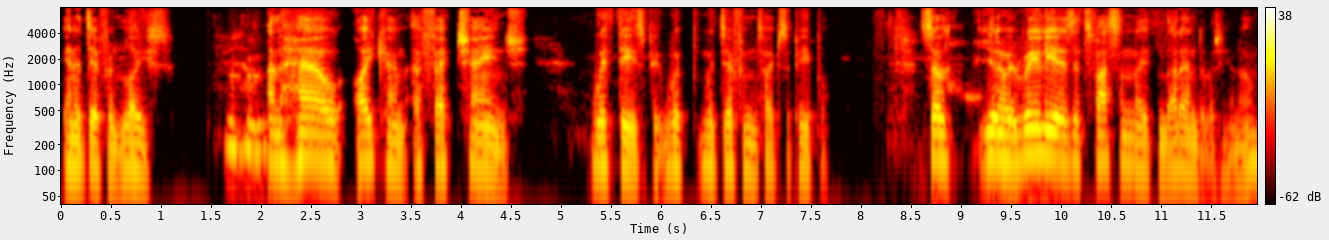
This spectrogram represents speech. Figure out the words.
in a different light Mhm. and how I can affect change with these pe- with with different types of people. So you know, it really is. It's fascinating that end of it. You know.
